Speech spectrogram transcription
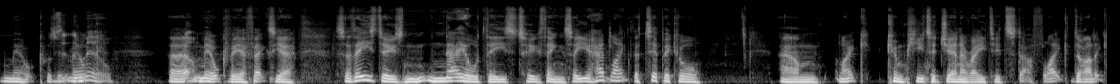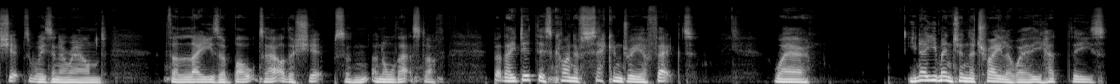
Milk was, it, it Milk Mill? Uh, um, Milk VFX, yeah. So these dudes nailed these two things. So you had like the typical, um, like computer generated stuff like Dalek ships whizzing around, the laser bolts out of the ships, and, and all that stuff. But they did this kind of secondary effect where, you know, you mentioned the trailer where you had these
